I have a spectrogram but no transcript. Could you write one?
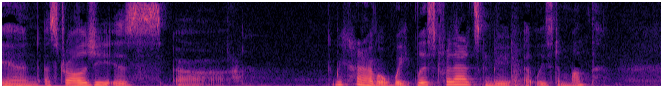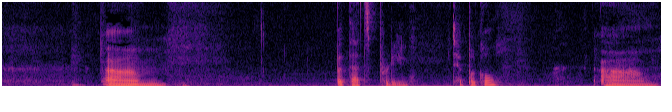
And astrology is, uh, we kind of have a wait list for that. It's going to be at least a month. Um, but that's pretty typical. Um,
